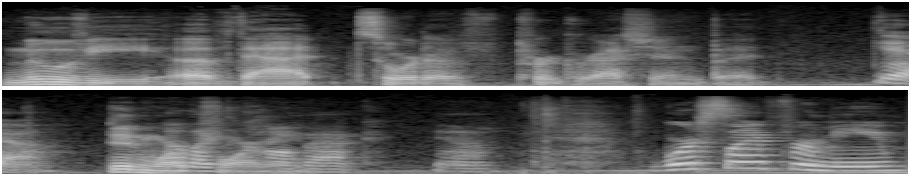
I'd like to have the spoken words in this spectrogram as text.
movie of that sort of progression, but Yeah. didn't I work like for the me. callback. Yeah. Worst line for me,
